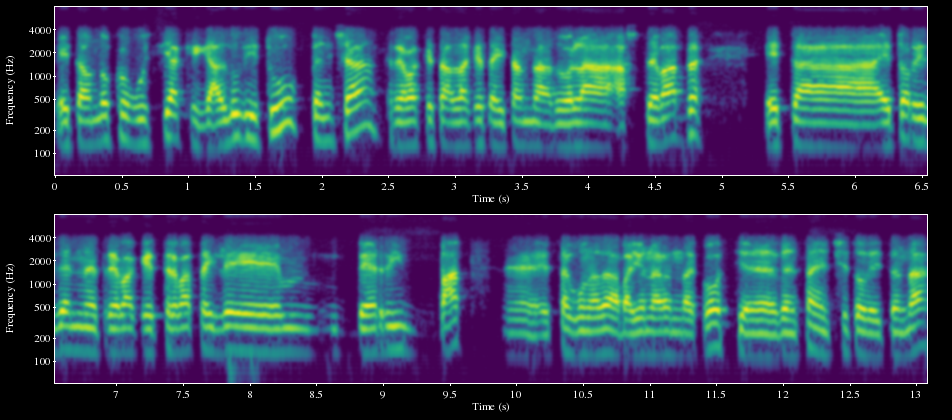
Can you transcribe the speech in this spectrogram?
eta ondoko guztiak galdu ditu, pentsa, trebaketa aldaketa izan da duela aste bat, eta etorri den trebake, trebatzaile berri bat, eh, ezaguna da, baionaren dako, benzan etxeto deitzen da,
